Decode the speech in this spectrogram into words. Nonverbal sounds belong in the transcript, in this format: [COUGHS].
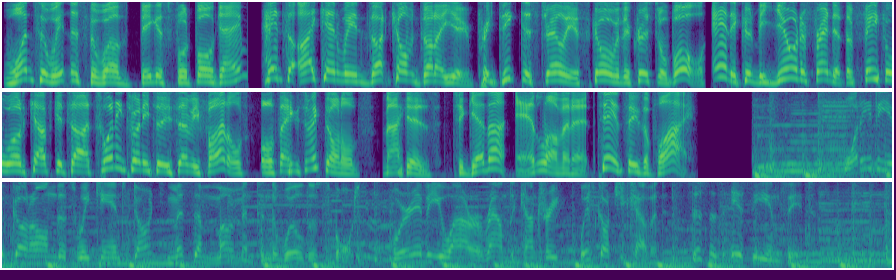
Want to witness the world's biggest football game? Head to iCanWin.com.au, predict Australia's score with a crystal ball, and it could be you and a friend at the FIFA World Cup Qatar 2022 semi finals, all thanks to McDonald's. Maccas, together and loving it. TNC's apply. Whatever you've got on this weekend, don't miss a moment in the world of sport. Wherever you are around the country, we've got you covered. This is SENZ.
